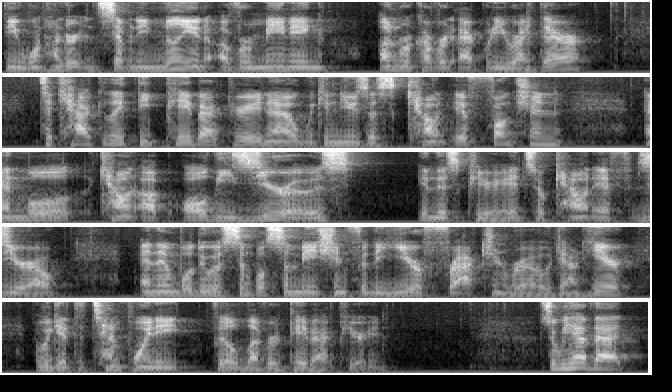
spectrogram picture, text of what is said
the 170 million of remaining unrecovered equity right there. To calculate the payback period now, we can use this COUNTIF function and we'll count up all these zeros in this period, so count if zero, and then we'll do a simple summation for the year fraction row down here, and we get the 10.8 for the levered payback period. So we have that.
